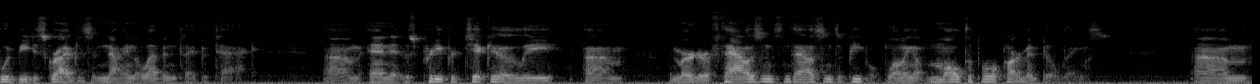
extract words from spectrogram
would be described as a 9/11 type attack, um, and it was pretty particularly um, the murder of thousands and thousands of people, blowing up multiple apartment buildings um,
